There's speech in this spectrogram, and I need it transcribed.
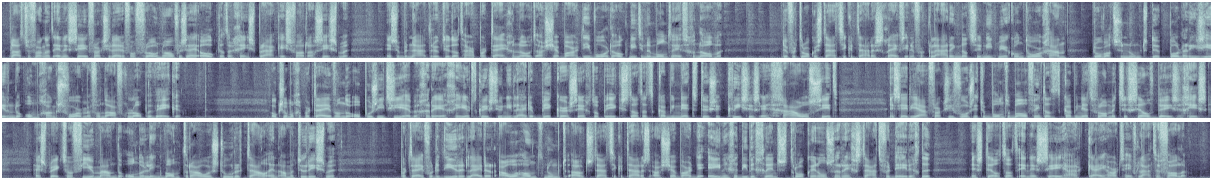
Plaatsvervangend NSC-fractieleider van Vroonhoven zei ook dat er geen sprake is van racisme. En ze benadrukte dat haar partijgenoot Asjabar die woorden ook niet in de mond heeft genomen. De vertrokken staatssecretaris schrijft in een verklaring dat ze niet meer kon doorgaan... door wat ze noemt de polariserende omgangsvormen van de afgelopen weken. Ook sommige partijen van de oppositie hebben gereageerd. ChristenUnie-leider Bikker zegt op X dat het kabinet tussen crisis en chaos zit. En CDA-fractievoorzitter Bontebal vindt dat het kabinet vooral met zichzelf bezig is. Hij spreekt van vier maanden onderling wantrouwen, stoere taal en amateurisme. Partij voor de Dierenleider Ouwehand noemt oud-staatssecretaris Asjabar de enige die de grens trok en onze rechtsstaat verdedigde... en stelt dat NSC haar keihard heeft laten vallen.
